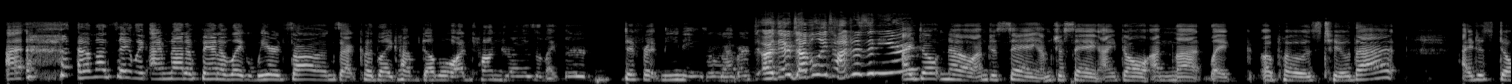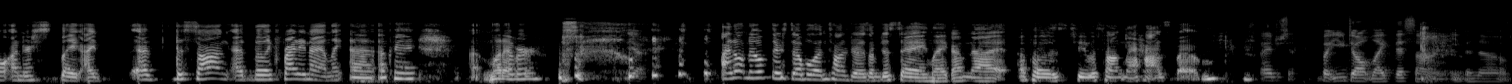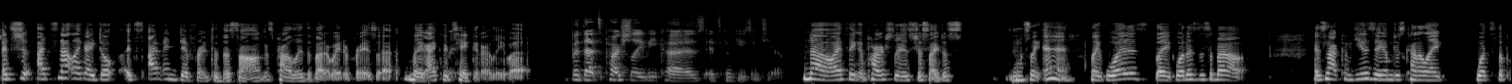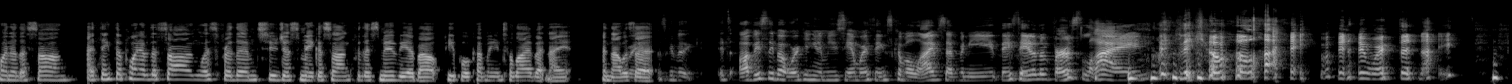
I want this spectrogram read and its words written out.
I, and I'm not saying like I'm not a fan of like weird songs that could like have double entendres and like their different meanings or whatever. Are there double entendres in here? I don't know. I'm just saying. I'm just saying. I don't. I'm not like opposed to that. I just don't understand. Like I, at the song at the like Friday night, I'm like, eh, okay, uh, whatever. yeah. I don't know if there's double entendres. I'm just saying, like, I'm not opposed to a song that has them. I understand but you don't like this song, even though it's just, it's not like I don't. It's I'm indifferent to the song. Is probably the better way to phrase it. Like I could right. take it or leave it. But that's partially because it's confusing to you. No, I think it partially is just I just it's like eh, like what is like what is this about? It's not confusing. I'm just kind of like what's the point of the song? I think the point of the song was for them to just make a song for this movie about people coming into live at night, and that was right. it. It's gonna be like, it's obviously about working in a museum where things come alive, Stephanie. They say it on the first line. they come alive when I work the night.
